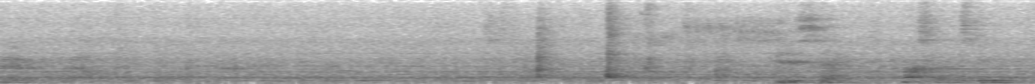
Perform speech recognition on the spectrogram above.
very well. It is said, Master is speaking.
